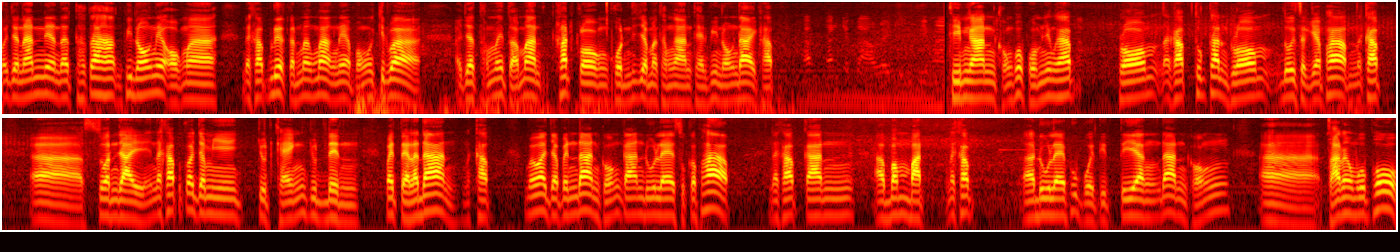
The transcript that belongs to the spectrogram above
ราะฉะนั้นเนี่ยนะถ้าถ้าหากพี่น้องเนี่ยออกมานะครับเลือกกันมากๆเนี่ยผมก็คิดว่าอาจจะทำให้สามารถคัดกรองคนที่จะมาทำงานแทนพี่น้องได้ครับครับท่านจะกล่าวอะไรถึงทีมงานทีมงานของพวกผมใช่ไหมครับ พร้อมนะครับทุกท่านพร้อมโดยศักยภาพนะครับอ่าส่วนใหญ่นะครับก็จะมีจุดแข็งจุดเด่นไปแต่ละด้านนะครับไม่ว่าจะเป็นด้านของการดูแลสุขภาพนะครับ การอ่าบำบัดนะครับอ่าดูแลผู้ป่วยติดเตียง ด้านของอ่าสาธารณูปโภค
